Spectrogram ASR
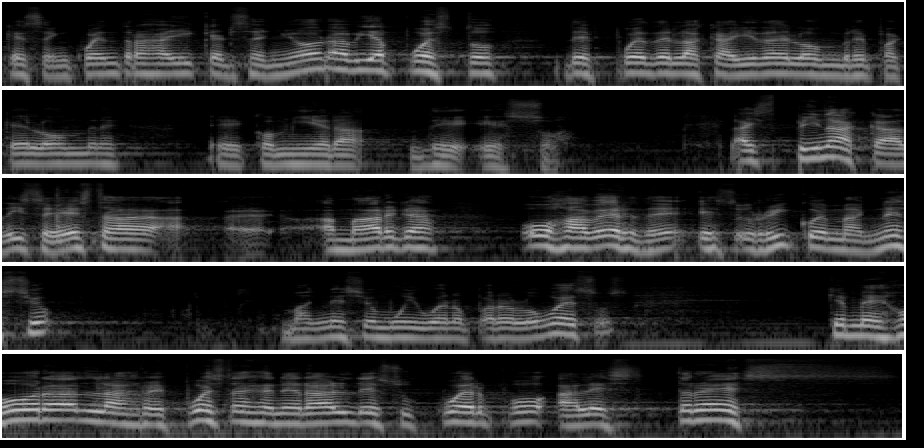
que se encuentran ahí que el Señor había puesto después de la caída del hombre para que el hombre eh, comiera de eso. La espinaca, dice, esta eh, amarga hoja verde es rico en magnesio, magnesio muy bueno para los huesos, que mejora la respuesta general de su cuerpo al estrés.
